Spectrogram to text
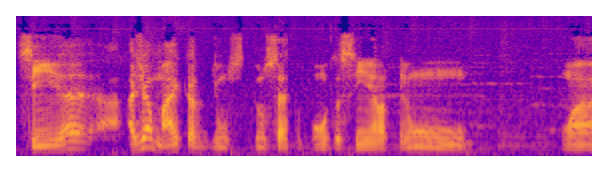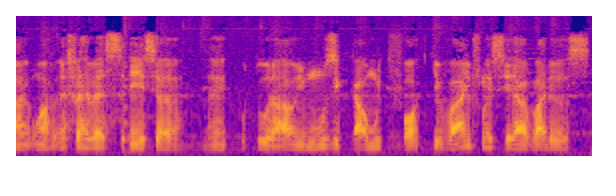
Sim, é, a Jamaica, de um, de um certo ponto, assim, ela tem um, uma, uma efervescência né, cultural e musical muito forte que vai influenciar vários,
